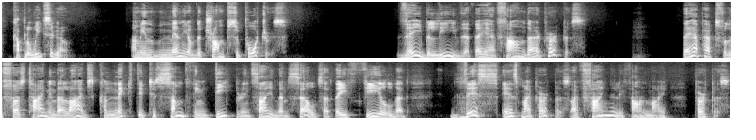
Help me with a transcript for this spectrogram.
a couple of weeks ago, I mean, many of the Trump supporters, they believe that they have found their purpose. They have perhaps for the first time in their lives connected to something deeper inside themselves that they feel that this is my purpose. I finally found my purpose.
